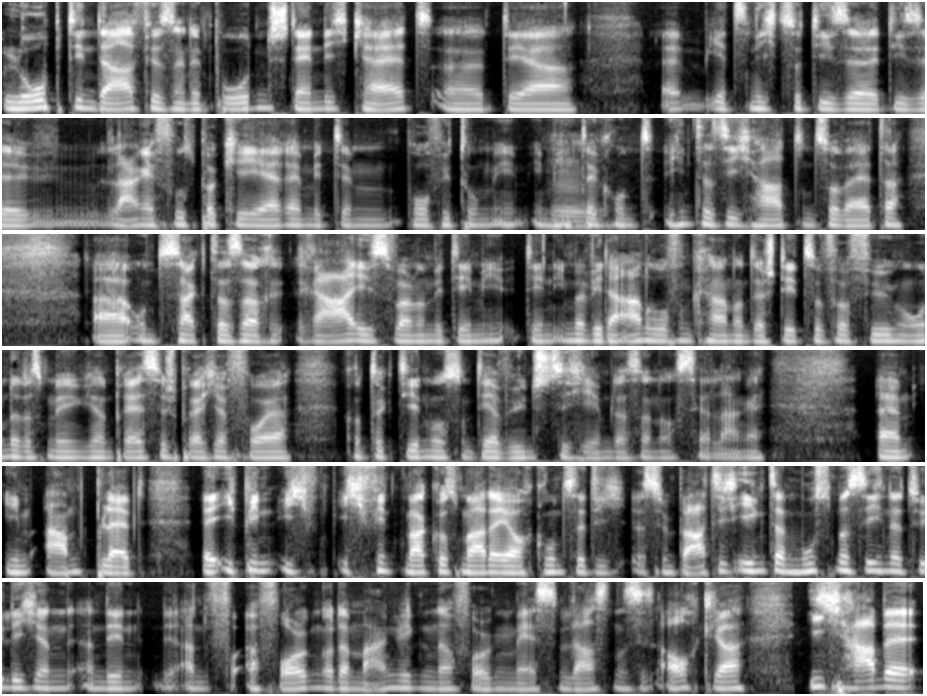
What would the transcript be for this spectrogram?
lobt ihn da für seine Bodenständigkeit, äh, der äh, jetzt nicht so diese, diese lange Fußballkarriere mit dem Profitum im, im mhm. Hintergrund hinter sich hat und so weiter äh, und sagt, dass er rar ist, weil man mit dem den immer wieder anrufen kann und er steht zur Verfügung, ohne dass man irgendwie einen Pressesprecher vorher kontaktieren muss und der wünscht sich eben, dass er noch sehr lange ähm, im Amt bleibt. Äh, ich ich, ich finde Markus Mader ja auch grundsätzlich sympathisch. Irgendwann muss man sich natürlich an, an den an Erfolgen oder mangelnden Erfolgen messen lassen, das ist auch klar. Ich habe,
